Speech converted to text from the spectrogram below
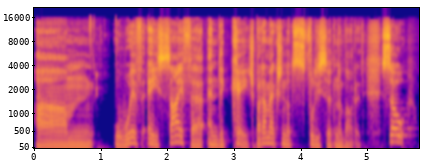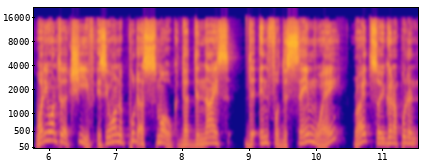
um, with a Cypher and the cage, but I'm actually not fully certain about it. So what you want to achieve is you want to put a smoke that denies the info the same way, right? So you're going to put a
